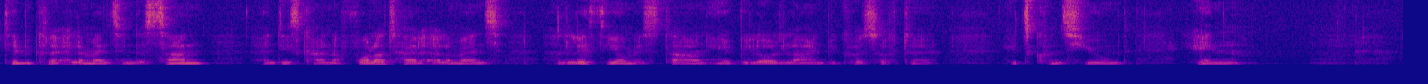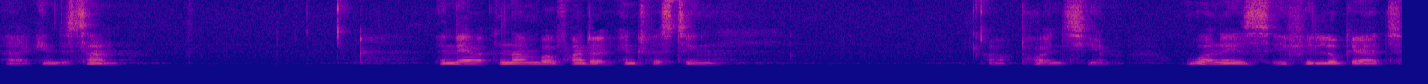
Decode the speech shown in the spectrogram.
typical elements in the sun and these kind of volatile elements. And lithium is down here below the line because of the it's consumed in uh, in the sun. And there are a number of other interesting uh, points here. One is if we look at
